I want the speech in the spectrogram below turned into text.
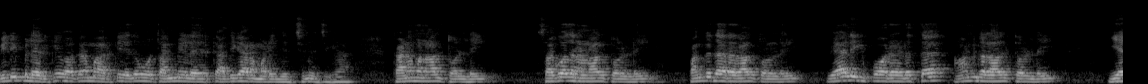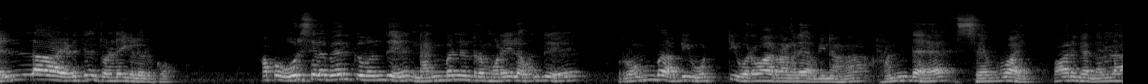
விளிம்பில் இருக்குது வக்கரமாக இருக்குது ஏதோ ஒரு தன்மையில் இருக்குது அதிகாரம் அடைஞ்சிருச்சுன்னு வச்சுக்க கணவனால் தொல்லை சகோதரனால் தொல்லை பங்குதாரரால் தொல்லை வேலைக்கு போகிற இடத்த ஆண்களால் தொல்லை எல்லா இடத்துலையும் தொல்லைகள் இருக்கும். அப்போ ஒரு சில பேருக்கு வந்து நண்பன்ன்ற முறையில் வந்து ரொம்ப அப்படி ஒட்டி உறவாடுறாங்களே அப்படின்னா அந்த செவ்வாய் பாருங்கள் நல்லா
